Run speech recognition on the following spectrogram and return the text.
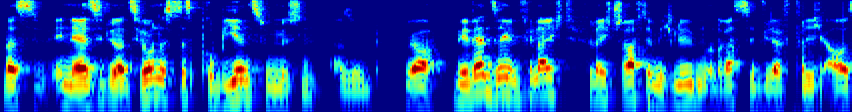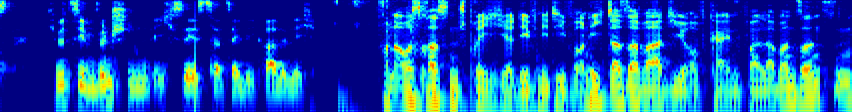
was in der Situation ist, das probieren zu müssen. Also ja, wir werden sehen. Vielleicht, vielleicht straft er mich Lügen und rastet wieder völlig aus. Ich würde es ihm wünschen, ich sehe es tatsächlich gerade nicht. Von Ausrasten spreche ich ja definitiv auch nicht, das erwarte ich auf keinen Fall. Aber ansonsten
